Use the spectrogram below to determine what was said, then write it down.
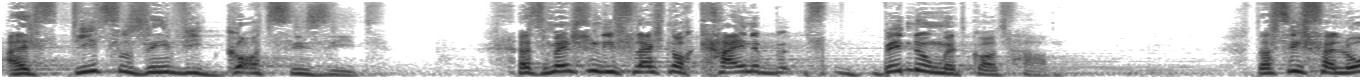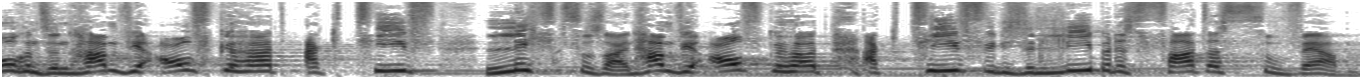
als die zu sehen, wie Gott sie sieht? Als Menschen, die vielleicht noch keine Bindung mit Gott haben. Dass sie verloren sind. Haben wir aufgehört, aktiv Licht zu sein? Haben wir aufgehört, aktiv für diese Liebe des Vaters zu werben?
